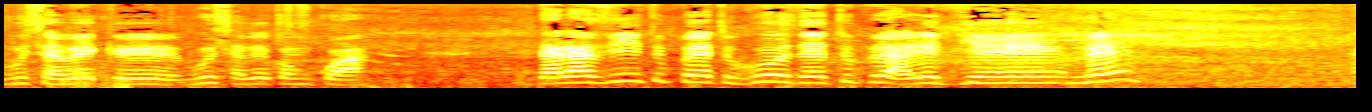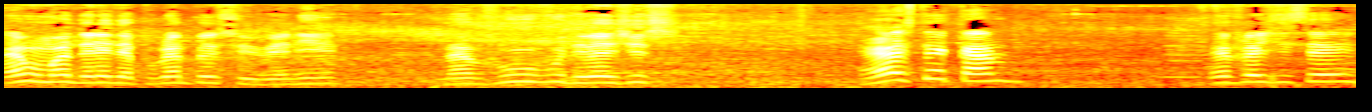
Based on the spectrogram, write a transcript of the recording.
Vous savez que, vous savez comme quoi, dans la vie, tout peut être rose, tout peut aller bien, mais à un moment donné, des problèmes peuvent survenir. Mais vous, vous devez juste rester calme, réfléchissez,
